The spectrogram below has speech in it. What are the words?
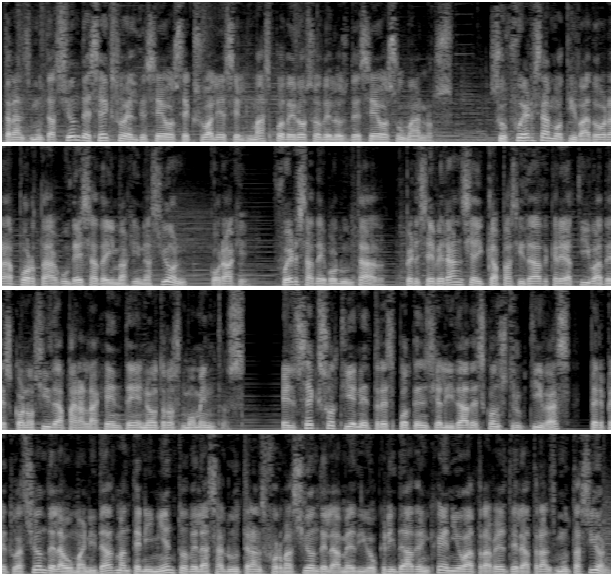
Transmutación de sexo El deseo sexual es el más poderoso de los deseos humanos. Su fuerza motivadora aporta agudeza de imaginación, coraje, fuerza de voluntad, perseverancia y capacidad creativa desconocida para la gente en otros momentos. El sexo tiene tres potencialidades constructivas, perpetuación de la humanidad, mantenimiento de la salud, transformación de la mediocridad en genio a través de la transmutación.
